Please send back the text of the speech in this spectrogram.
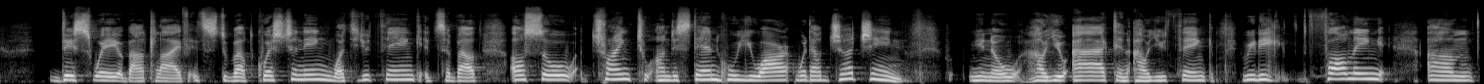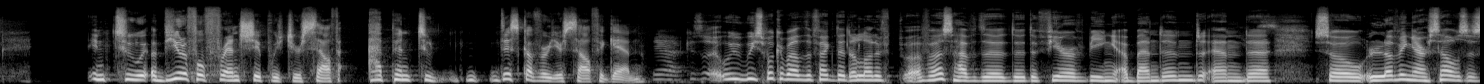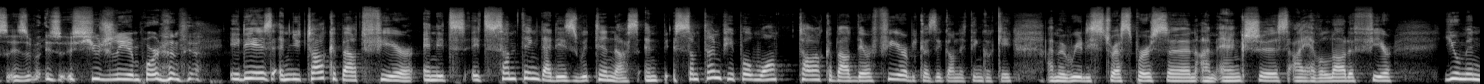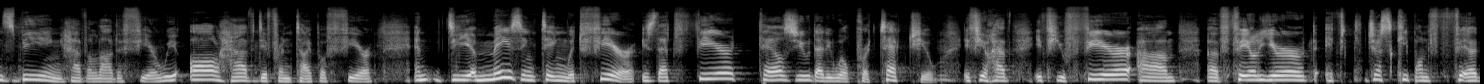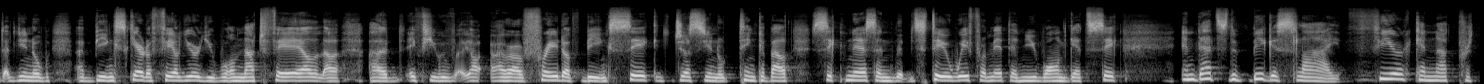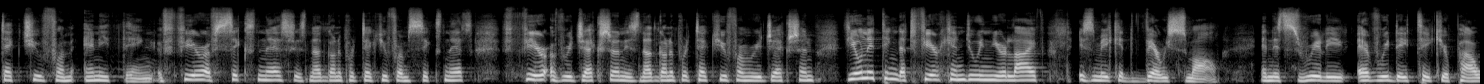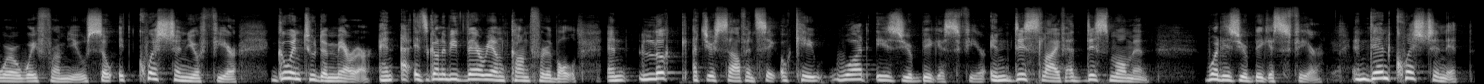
this way about life? It's about questioning what you think. It's about also trying to understand who you are without judging. You know, how you act and how you think, really falling, um, into a beautiful friendship with yourself happen to discover yourself again. Yeah because uh, we, we spoke about the fact that a lot of, of us have the, the, the fear of being abandoned and uh, so loving ourselves is, is, is, is hugely important. It is and you talk about fear and it's it's something that is within us and sometimes people won't talk about their fear because they're going to think okay i'm a really stressed person i'm anxious i have a lot of fear humans being have a lot of fear. We all have different type of fear. And the amazing thing with fear is that fear tells you that it will protect you. Mm. if you have if you fear um, failure if just keep on you know uh, being scared of failure you will not fail. Uh, uh, if you are afraid of being sick just you know think about sickness and stay away from it and you won't get sick and that's the biggest lie. Fear cannot protect you from anything. Fear of sickness is not going to protect you from sickness. Fear of rejection is not going to protect you from rejection. The only thing that fear can do in your life is make it very small. And it's really every day take your power away from you. So it question your fear. Go into the mirror and uh, it's going to be very uncomfortable and look at yourself and say, okay, what is your biggest fear in this life at this moment? What is your biggest fear? And then question it.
